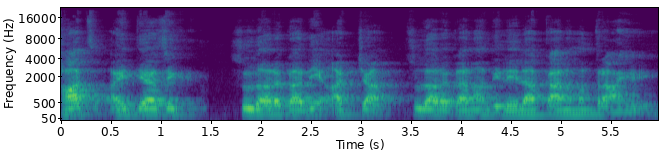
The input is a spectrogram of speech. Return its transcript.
हाच ऐतिहासिक सुधारकांनी आजच्या सुधारकांना दिलेला कानमंत्र आहे.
